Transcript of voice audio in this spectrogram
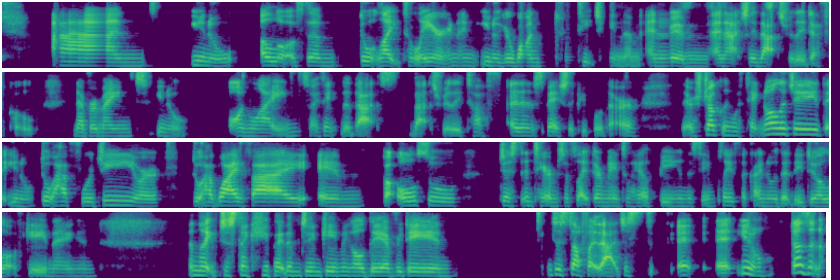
And you know, a lot of them don't like to learn and you know you're one teaching them in a room and actually that's really difficult never mind you know online. So i think that that's that's really tough. And especially people that are that are struggling with technology that you know don't have 4g or don't have wi-fi um, but also just in terms of like their mental health being in the same place. Like i know that they do a lot of gaming and and like just thinking about them doing gaming all day every day and just stuff like that just it, it you know doesn't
